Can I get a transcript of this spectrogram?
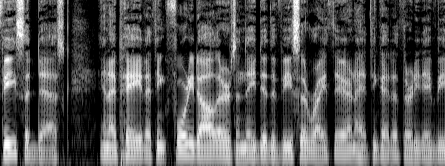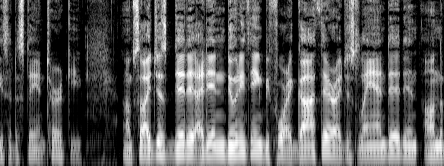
Visa desk. And I paid, I think, forty dollars, and they did the visa right there. And I think I had a thirty-day visa to stay in Turkey. Um, so I just did it. I didn't do anything before I got there. I just landed in on the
